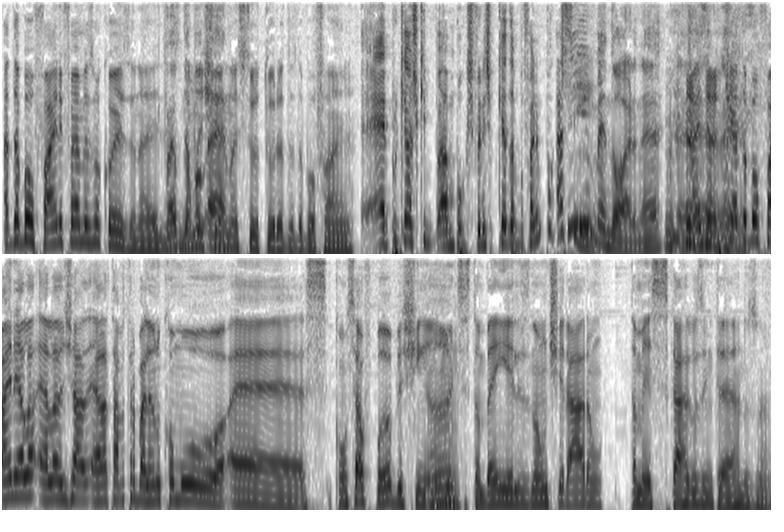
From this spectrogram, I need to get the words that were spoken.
A Double Fine foi a mesma coisa, né? Eles Foi não Double- mexeram é. na estrutura do Double Fine. É porque eu acho que é um pouco diferente, porque a Double Fine é um pouquinho Assim. menor, né? Mas é porque a Double Fine, ela, ela já ela tava trabalhando como é, com self-publishing antes também, e eles não tiraram também esses cargos internos, né?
